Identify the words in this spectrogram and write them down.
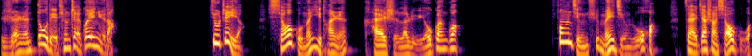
人人都得听这闺女的。”就这样，小谷们一团人开始了旅游观光。风景区美景如画。再加上小谷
